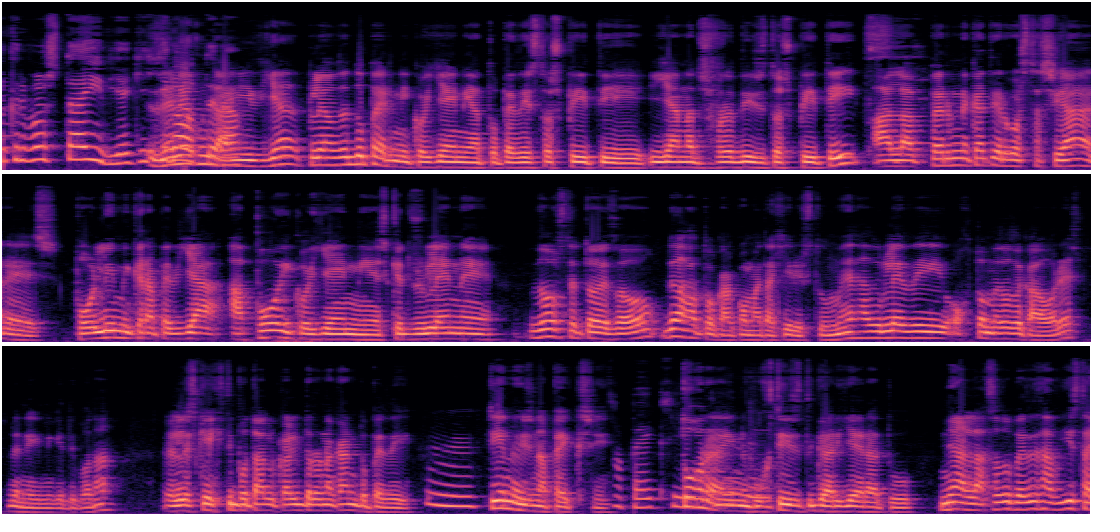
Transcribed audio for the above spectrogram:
ακριβώς τα ίδια και Δεν έχουν χειρότερα. τα ίδια. Πλέον δεν το παίρνει η οικογένεια το παιδί στο σπίτι για να τους φροντίζει το σπίτι. Αλλά παίρνουν κάτι εργοστασιάρες, πολύ μικρά παιδιά από οικογένειες και τους λένε δώστε το εδώ. Δεν θα το κακό μεταχειριστούμε. Θα δουλεύει 8 με 12 ώρες. Δεν έγινε και τίποτα. Λες και έχει τίποτα άλλο καλύτερο να κάνει το παιδί. Μμ, Τι εννοείς να παίξει; να παίξει. Τώρα Ναι, είναι ναι. που χτίζει την καριέρα του. Ναι, αλλά αυτό το παιδί θα βγει στα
